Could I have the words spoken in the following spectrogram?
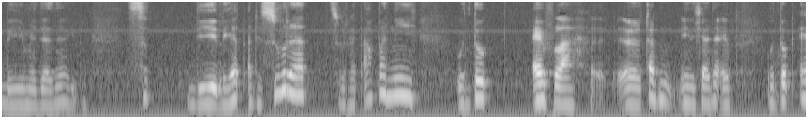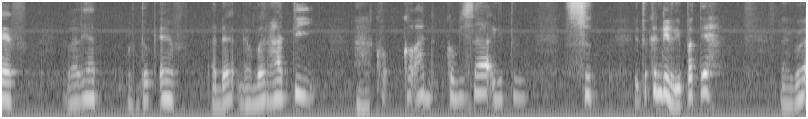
di mejanya gitu. Set dilihat ada surat. Surat apa nih? Untuk F lah. E, kan inisialnya F. Untuk F. Gue lihat. Untuk F. Ada gambar hati. Nah kok kok ada kok bisa gitu? Set. Itu kan dilipat ya. Nah gue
